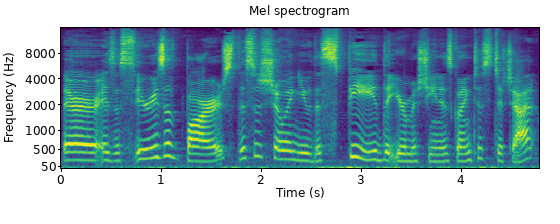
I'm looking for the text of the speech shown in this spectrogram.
there is a series of bars. This is showing you the speed that your machine is going to stitch at.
